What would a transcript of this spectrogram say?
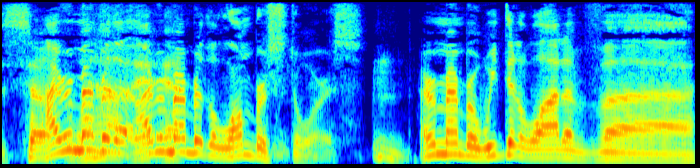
So I remember wow, the I yeah. remember the lumber stores. I remember we did a lot of uh,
